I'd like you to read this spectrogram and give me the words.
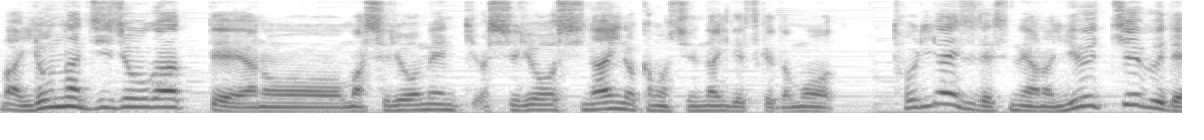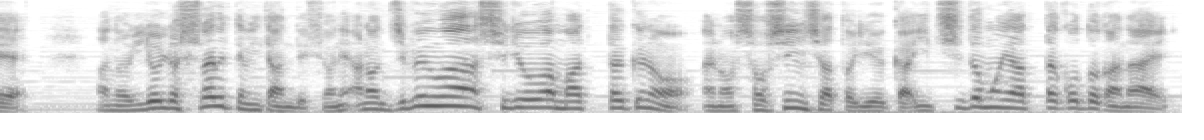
まあ、いろんな事情があって、あのまあ、狩猟免許、狩猟しないのかもしれないですけども、とりあえずですね、あの YouTube であのいろいろ調べてみたんですよね。あの自分は狩猟は全くのあの初心者というか、一度もやったことがない、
